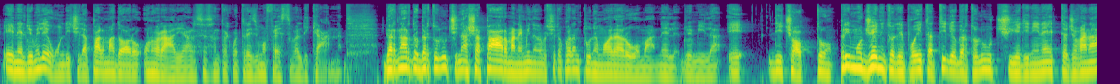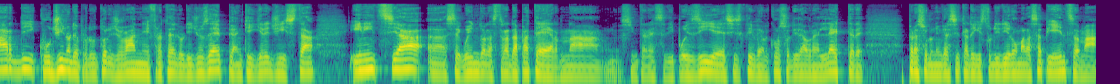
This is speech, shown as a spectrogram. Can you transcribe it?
e nel 2011 la Palma d'Oro onoraria al 64esimo Festival di Cannes. Bernardo Bertolucci nasce a Parma nel 1941 e muore a Roma nel 2001. 18. Primogenito del poeta Attilio Bertolucci e di Ninetta Giovanardi, cugino del produttore Giovanni e fratello di Giuseppe, anche il regista, inizia eh, seguendo la strada paterna, si interessa di poesie, si iscrive al corso di laurea in lettere presso l'Università degli Studi di Roma La Sapienza, ma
